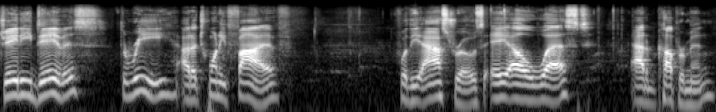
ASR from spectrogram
JD Davis, 3 out of 25 for the Astros. AL West, Adam Kupperman.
